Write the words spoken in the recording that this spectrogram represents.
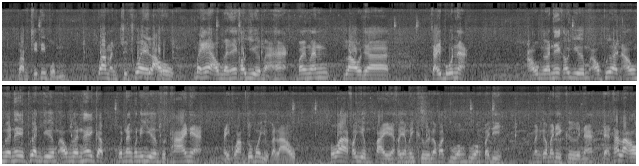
ำความคิดที่ผมว่ามันช่วยเราไม่ให้เอาเงินให้เขายืมอะฮะไม่งั้นเราจะใจบุญอะเอาเงินให้เขายืมเอาเพื่อน เอาเงินให้เพื่อนยืม เอาเงินให้กับคนนั้นคนนี้ยืมสุดท้ายเนี่ยไอ้ความทุกข์มาอยู่กับเรา เพราะว่าเขายืมไปเนี่ยเขายังไม่คืนเราก็ทวงทวงไปดิมันก็ไม่ได้คืนนะ แต่ถ้าเราเอา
